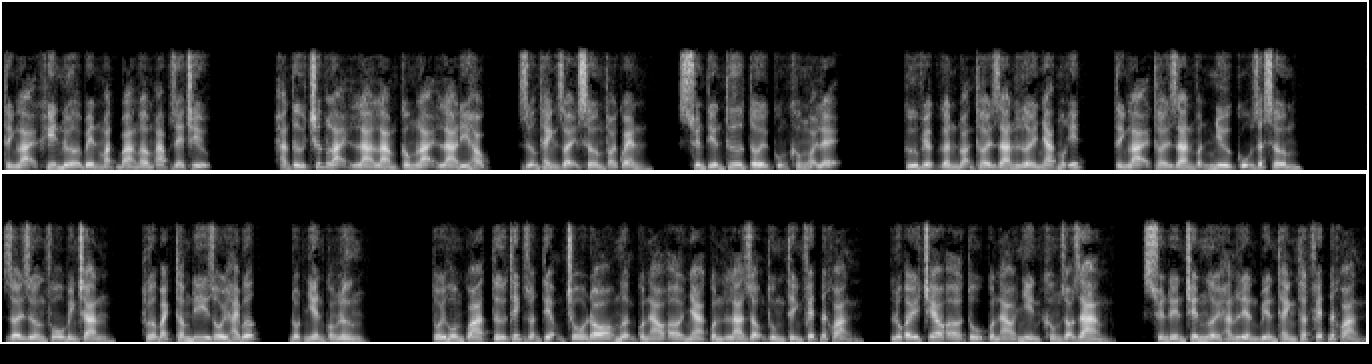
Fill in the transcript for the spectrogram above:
tỉnh lại khi nửa bên mặt bàng ấm áp dễ chịu. Hắn từ trước lại là làm công lại là đi học, dưỡng thành dậy sớm thói quen, xuyên tiến thư tới cũng không ngoại lệ. Cứ việc gần đoạn thời gian lười nhác một ít, tỉnh lại thời gian vẫn như cũ rất sớm. Rời giường phô bình tràn, hứa bạch thâm đi rồi hai bước, đột nhiên cong lưng. Tối hôm qua Tử thích dẫn tiệm chỗ đó mượn quần áo ở nhà quần là rộng thùng thình phết đất khoảng, lúc ấy treo ở tủ quần áo nhìn không rõ ràng, xuyên đến trên người hắn liền biến thành thật phết đất khoảng,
